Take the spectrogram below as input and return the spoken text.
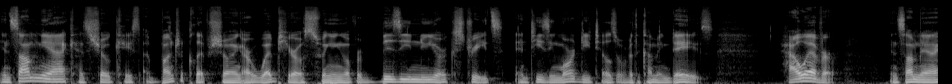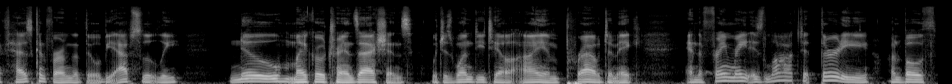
Insomniac has showcased a bunch of clips showing our webbed hero swinging over busy New York streets and teasing more details over the coming days. However, Insomniac has confirmed that there will be absolutely no microtransactions, which is one detail I am proud to make. And the frame rate is locked at 30 on both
